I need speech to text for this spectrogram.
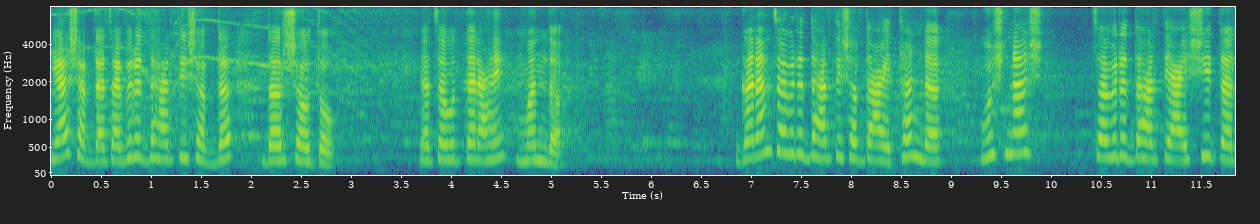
या शब्दाचा विरुद्धार्थी शब्द दर्शवतो? याचं उत्तर आहे मंद. गरमचा विरुद्धार्थी शब्द आहे थंड उष्ण श- चा विरुद्धार्थी आहे शीतल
